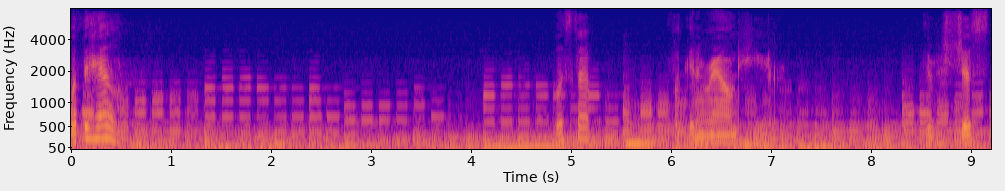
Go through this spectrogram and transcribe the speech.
what the hell? Let's stop fucking around here. There was just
